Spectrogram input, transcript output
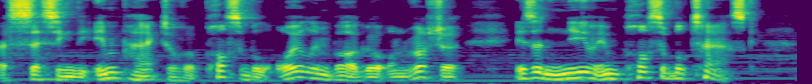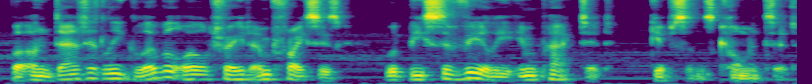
Assessing the impact of a possible oil embargo on Russia is a near impossible task, but undoubtedly global oil trade and prices would be severely impacted, Gibson's commented.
